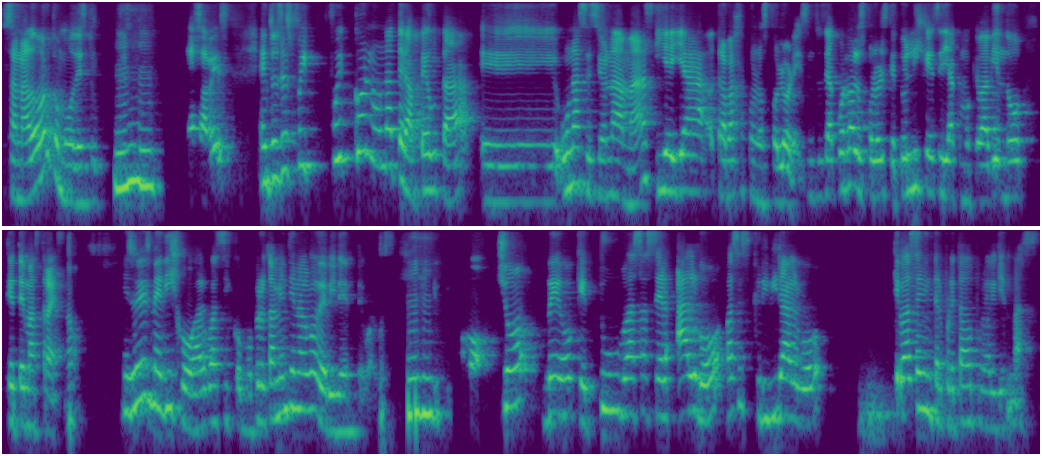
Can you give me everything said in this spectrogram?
sanador, como destructivo. Ya sabes. Entonces fui fui con una terapeuta, eh, una sesión nada más, y ella trabaja con los colores. Entonces, de acuerdo a los colores que tú eliges, ella como que va viendo qué temas traes, ¿no? Y entonces me dijo algo así como, pero también tiene algo de evidente o algo así. como, yo veo que tú vas a hacer algo, vas a escribir algo que va a ser interpretado por alguien más.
